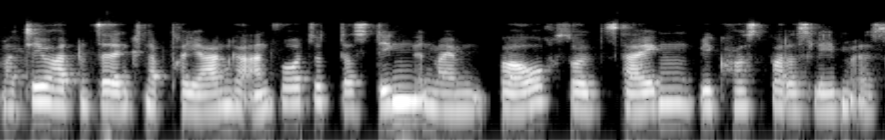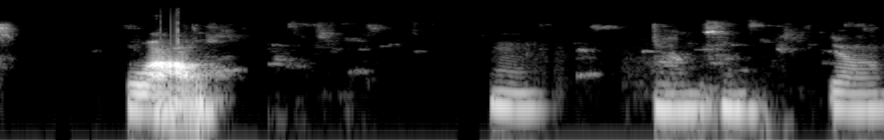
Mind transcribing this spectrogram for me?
Matteo hat mit seinen knapp drei Jahren geantwortet, das Ding in meinem Bauch soll zeigen, wie kostbar das Leben ist. Wow. Hm. Wahnsinn. Ja.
